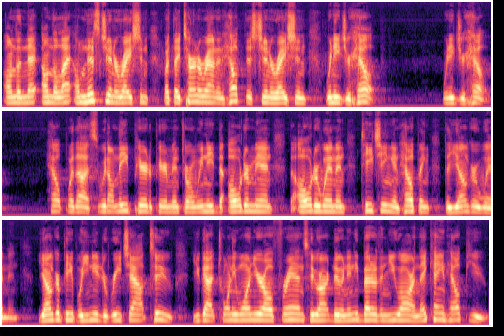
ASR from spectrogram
on, the ne- on, the la- on this generation, but they turn around and help this generation. We need your help. We need your help help with us. We don't need peer to peer mentoring. We need the older men, the older women teaching and helping the younger women. Younger people, you need to reach out to. You got 21 year old friends who aren't doing any better than you are, and they can't help you.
